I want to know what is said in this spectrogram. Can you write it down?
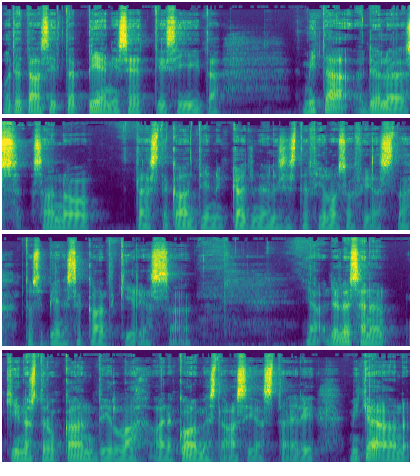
Otetaan sitten pieni setti siitä, mitä Deleuze sanoo tästä Kantin käytännöllisestä filosofiasta tuossa pienessä Kant-kirjassaan. Ja Deleuze on kiinnostunut Kantilla aina kolmesta asiasta, eli mikä on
